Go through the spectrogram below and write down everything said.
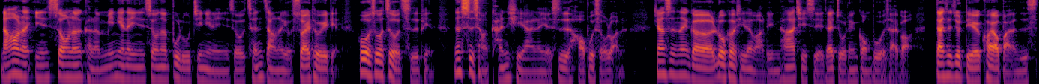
然后呢，营收呢，可能明年的营收呢不如今年的营收，成长呢有衰退一点，或者说只有持平，那市场看起来呢也是毫不手软的。像是那个洛克希德马丁，它其实也在昨天公布了财报，但是就跌了快要百分之十。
